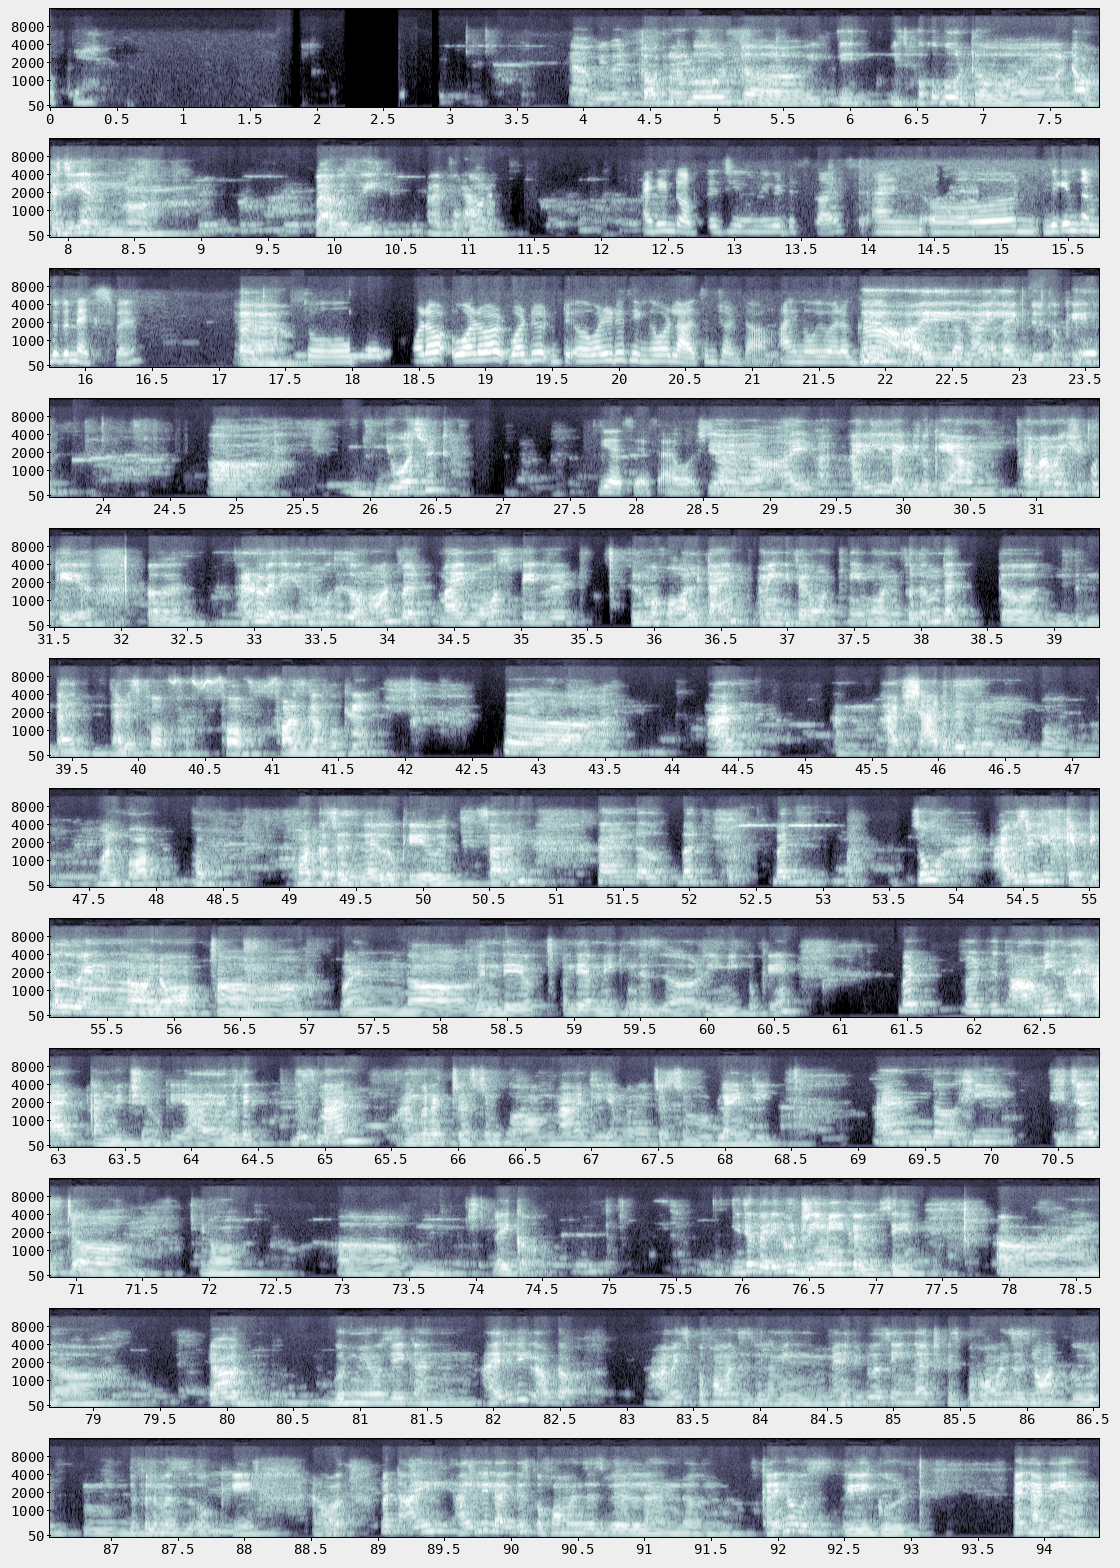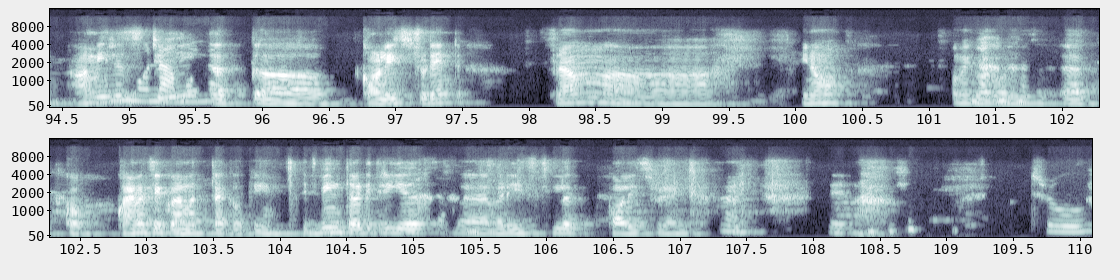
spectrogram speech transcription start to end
Okay. Yeah, we were talking about uh, we, we, spoke about uh, Dr. G and uh, where was we? I forgot. I think Dr. G only we discussed, and uh, we can come to the next one. Yeah, yeah, So, what about, what about what do you, uh, what did you think about Lal Singh Chaddha? I know you are a great yeah. I I liked it. Okay. Uh, you watched it? Yes, yes, I watched Yeah, yeah, yeah. I I I really liked it. Okay, I'm I'm, I'm actually okay. Uh, I don't know whether you know this or not, but my most favorite film of all time. I mean, if I want to name one film, that uh, that that is for for, for Forrest Gump. Okay. Uh, I've um, I've shared this in uh, one pop, pop, podcast as well. Okay, with Saran, and uh, but but so I, was really skeptical when uh, you know uh, when uh, when they when they are making this uh, remake. Okay, but but with Aamir, I had conviction. Okay, I, I was like, this man, I'm gonna trust him uh, madly. I'm gonna trust him blindly, and he he just you know um, like he's a very good remake, I would say, and yeah, good music, and I really loved Aamir's performance as well. I mean, many people are saying that his performance is not good, mm, the film is Hmm. okay, and all, but I I really liked his performance as well, and um, Kareena was really good. And again, Amir is Mona, still Mona. a uh, college student from, uh, you know, oh my God, what is it? Uh, Coimbatore, okay. It's been 33 years, uh, but he's still a college student. yeah. True.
